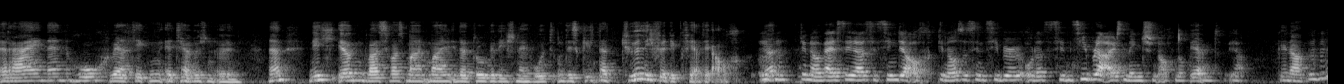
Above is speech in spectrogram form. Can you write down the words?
reinen, hochwertigen ätherischen Ölen. Ne? Nicht irgendwas, was man mal in der Drogerie schnell holt. Und das gilt natürlich für die Pferde auch. Ne? Mhm, genau, weil sie ja, sie sind ja auch genauso sensibel oder sensibler als Menschen auch noch. Ja. Und, ja. Genau. Mhm.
